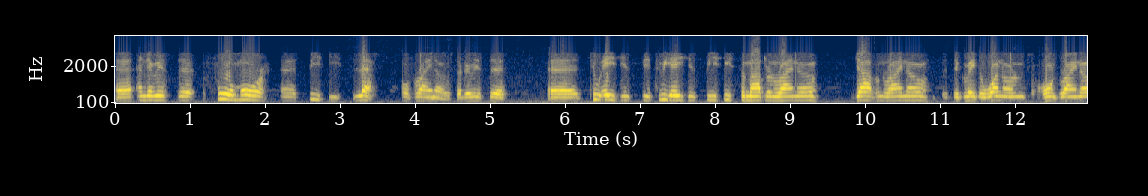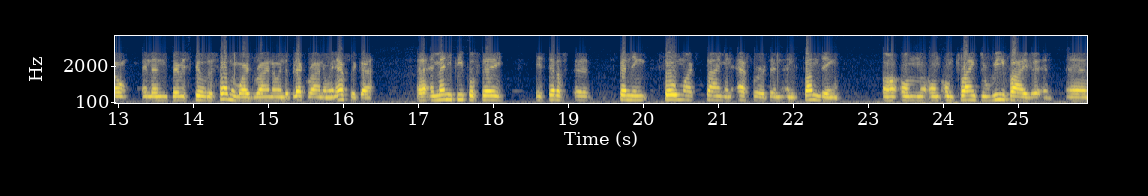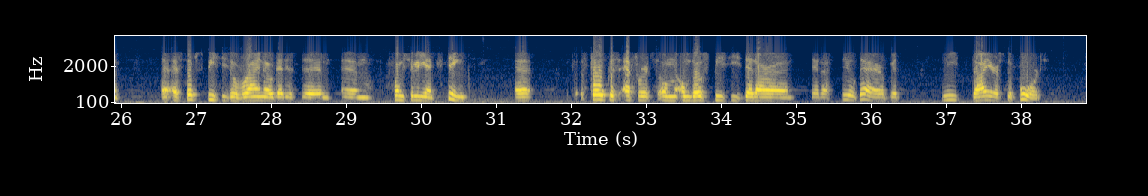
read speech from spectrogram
uh, and there is uh, four more uh, species left of rhino. So there is uh, two Asian, three Asian species: Sumatran rhino, Javan rhino, the greater one-horned horned rhino, and then there is still the southern white rhino and the black rhino in Africa. And many people say instead of spending so much time and effort and, and funding uh, on, on on trying to revive a, uh, a a subspecies of rhino that is um, um, functionally extinct, uh, focus efforts on, on those species that are uh, that are still there but need dire support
